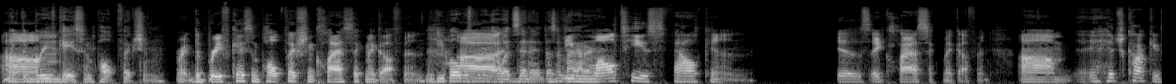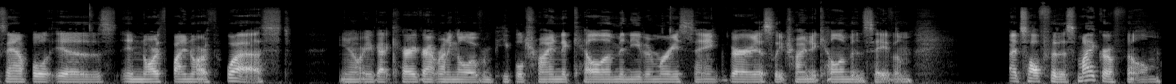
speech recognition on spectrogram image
Like the Um, briefcase in Pulp Fiction. Right, the briefcase in Pulp Fiction classic MacGuffin. People always want to know what's in it. It doesn't the matter. The Maltese Falcon is a classic MacGuffin. Um, a Hitchcock example is in North by Northwest. You know, where you've got Cary Grant running all over and people trying to kill him, and Eva Marie Saint variously trying to kill him and save him. It's all for this microfilm.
